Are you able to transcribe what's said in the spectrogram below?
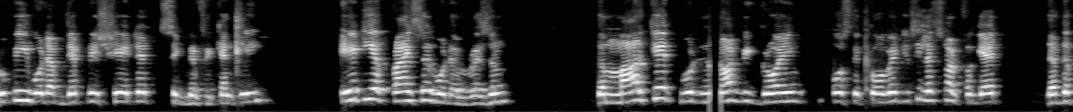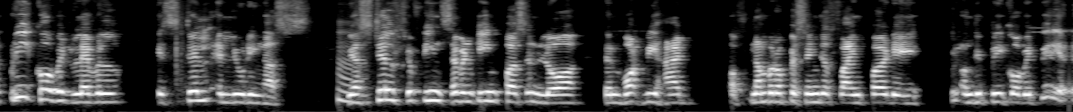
rupee would have depreciated significantly. ATF prices would have risen the market would not be growing post the COVID. You see, let's not forget that the pre COVID level is still eluding us. Hmm. We are still 15, 17% lower than what we had of number of passengers flying per day on the pre COVID period.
